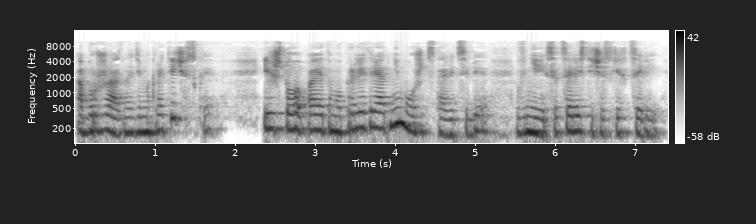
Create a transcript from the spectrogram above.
а буржуазно-демократическая, и что поэтому пролетариат не может ставить себе в ней социалистических целей,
